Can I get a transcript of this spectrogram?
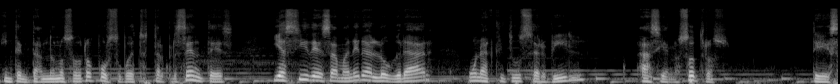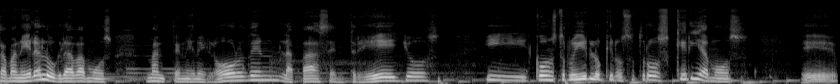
intentando nosotros por supuesto estar presentes y así de esa manera lograr una actitud servil hacia nosotros. De esa manera lográbamos mantener el orden, la paz entre ellos y construir lo que nosotros queríamos, eh,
